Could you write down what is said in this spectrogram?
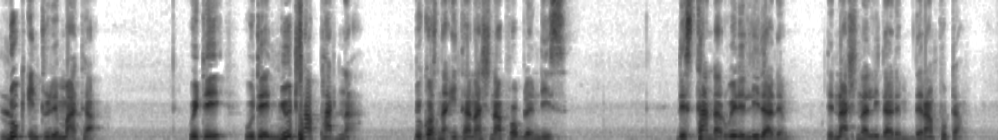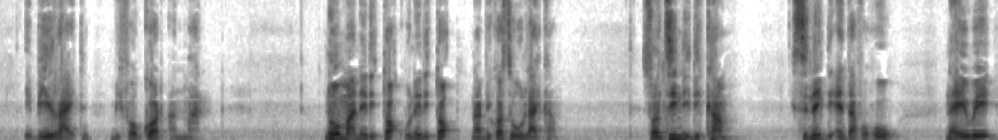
look into the matter with a with a neutral partner because na international problem this. The standard wey the leader them the national leader them they ran put them it be right before god and man. No man need to talk we need to talk now because we like him something need to come. Snake the enter for hole. Na e way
